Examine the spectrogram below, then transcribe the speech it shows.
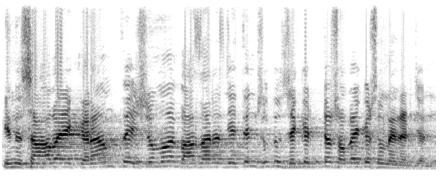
কিন্তু সাহাবাই কেরাম তো এই সময় বাজারে যেতেন, শুধু জ্যাকেটটা সবাইকে শোনানোর জন্য।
